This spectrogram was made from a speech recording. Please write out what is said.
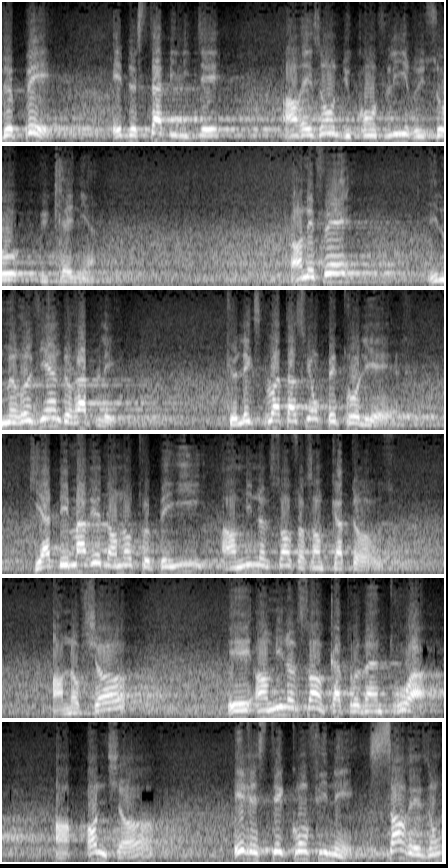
de paix et de stabilité en raison du conflit russo-ukrainien. En effet, il me revient de rappeler que l'exploitation pétrolière qui a démarré dans notre pays en 1974 en offshore et en 1983 en onshore est restée confinée sans raison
